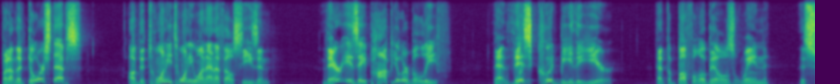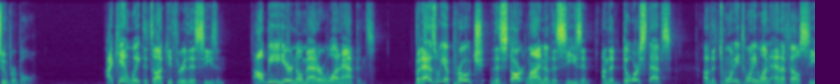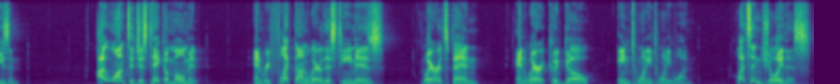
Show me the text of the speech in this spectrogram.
But on the doorsteps of the 2021 NFL season, there is a popular belief that this could be the year that the Buffalo Bills win the Super Bowl. I can't wait to talk you through this season. I'll be here no matter what happens. But as we approach the start line of the season, on the doorsteps of the 2021 NFL season, I want to just take a moment and reflect on where this team is, where it's been, and where it could go in 2021. Let's enjoy this.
